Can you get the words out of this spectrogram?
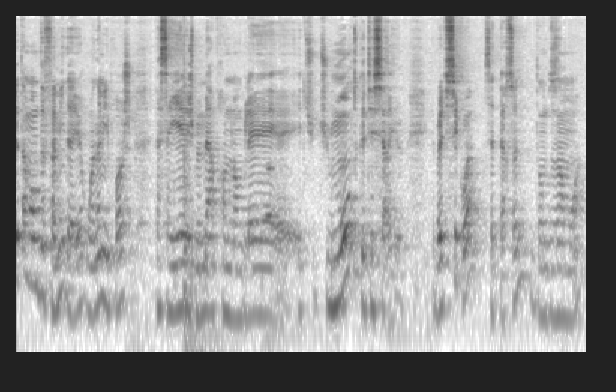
peut-être un membre de famille d'ailleurs, ou un ami proche, là, ça y est, je me mets à apprendre l'anglais, et tu, montres que tu es sérieux. Et bien, tu sais quoi? Cette personne, dans un mois,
